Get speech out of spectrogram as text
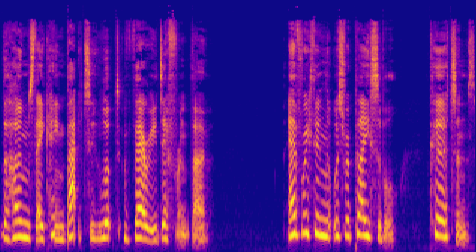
The homes they came back to looked very different, though. Everything that was replaceable curtains,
